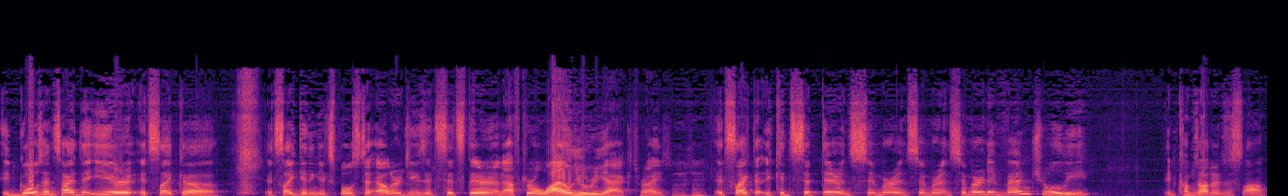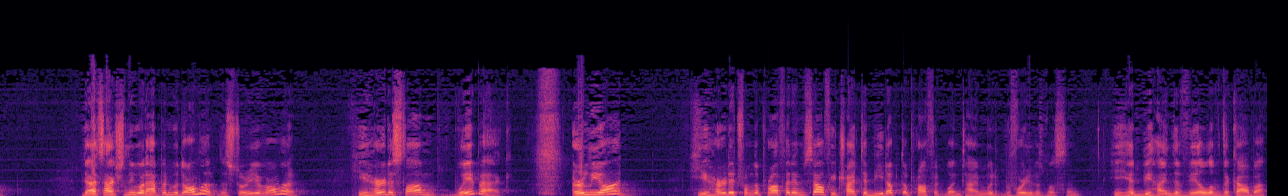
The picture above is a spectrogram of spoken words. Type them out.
it goes inside the ear. It's like a, it's like getting exposed to allergies. It sits there, and after a while, you react, right? Mhm. It's like that. It can sit there and simmer and simmer and simmer, and eventually, it comes out as Islam. That's actually what happened with Omar, The story of Omar. He heard Islam way back, early on. He heard it from the Prophet himself. He tried to beat up the Prophet one time before he was Muslim. He hid behind the veil of the Kaaba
